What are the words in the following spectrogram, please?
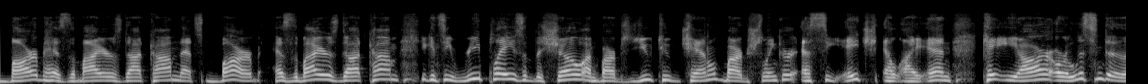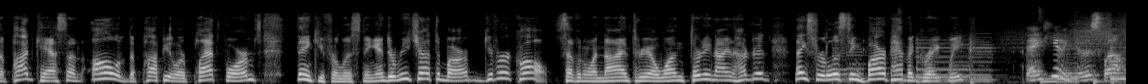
barbhasthebuyers.com. That's barbhasthebuyers.com. You can see replays of the show on Barb's YouTube channel, Barb Schlinker, S-C-H-L-I-N. N K E R, or listen to the podcast on all of the popular platforms. Thank you for listening. And to reach out to Barb, give her a call 719 301 3900. Nine hundred. Thanks for listening, Barb. Have a great week. Thank you. You as well.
